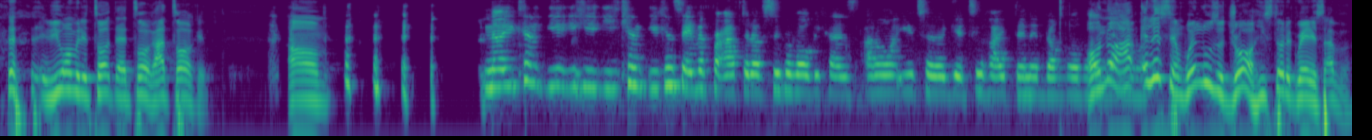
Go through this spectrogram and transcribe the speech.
if you want me to talk that talk, I talk it. Um, no, you can you, you you can you can save it for after the Super Bowl because I don't want you to get too hyped and it don't go. oh no, I, and listen, win, lose, or draw, he's still the greatest ever.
